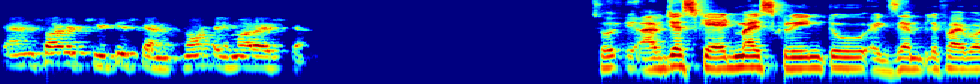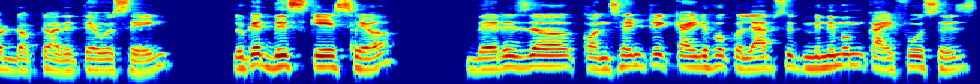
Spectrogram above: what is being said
scans are CT scans, not MRI scans. So I've just shared my screen to exemplify what Dr. Aditya was saying. Look at this case here. There is a concentric kind of a collapse with minimum kyphosis,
